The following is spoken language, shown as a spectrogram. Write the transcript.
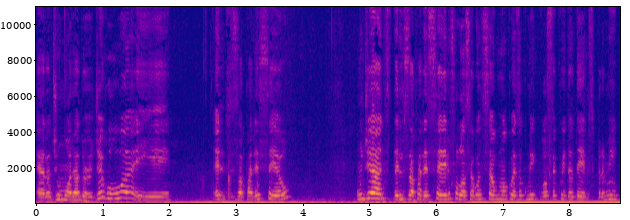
Era de um morador de rua e ele desapareceu. Um dia antes dele desaparecer, ele falou: se acontecer alguma coisa comigo, você cuida deles pra mim?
